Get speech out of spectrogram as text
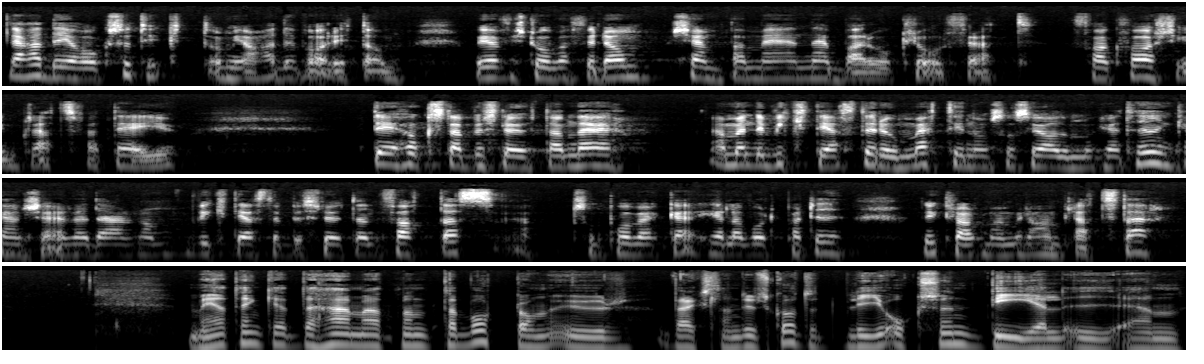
Det hade jag också tyckt om jag hade varit dem. Och jag förstår varför de kämpar med näbbar och klor för att få ha kvar sin plats. För att det är ju det högsta beslutande, ja, men det viktigaste rummet inom socialdemokratin kanske, eller där de viktigaste besluten fattas som påverkar hela vårt parti. Det är klart man vill ha en plats där. Men jag tänker att det här med att man tar bort dem ur verkställande utskottet blir ju också en del i en,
